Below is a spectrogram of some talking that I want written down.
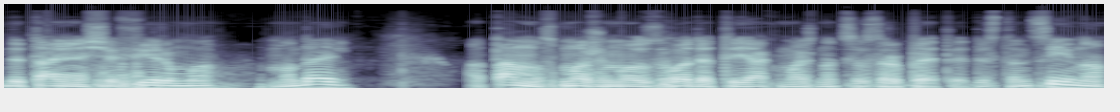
детальніше фірму, модель, а там зможемо узгодити, як можна це зробити дистанційно,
